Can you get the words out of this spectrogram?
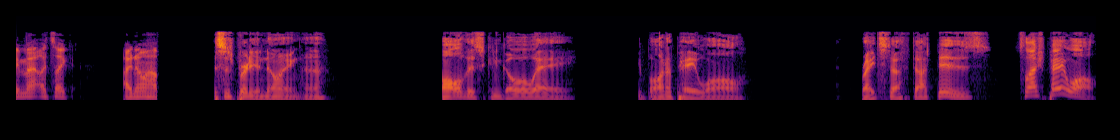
I met. It's like I know how. This is pretty annoying, huh? All this can go away. You bought a paywall at rightstuff.biz slash paywall.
